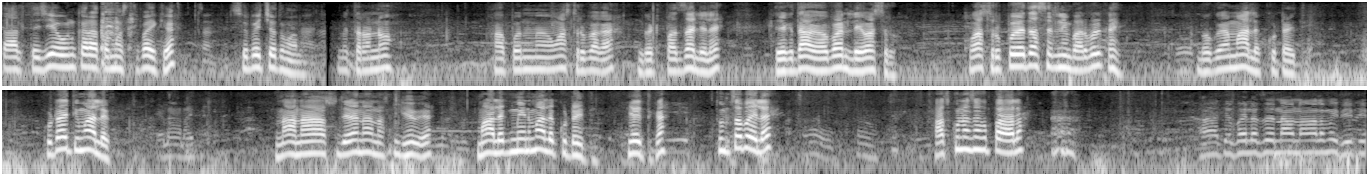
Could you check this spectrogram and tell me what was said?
चालतंय जेवण करा आता मस्त पैकी चालतंय. शुभेच्छा तुम्हाला. मित्रांनो हा पण वासरू बघा गटपास झालेला आहे. एक दहाव्या बांधले वासरू. वासरू पळत असेल नाही बरोबर काय बघूया मालक कुठं आहे ती. कुठं आहे ती मालक? नाना असू द्या नाना घेऊया. मालक मेन मालक कुठं आहे ती? हे आहेत का? तुमचा बैल आहे? आज कुणा सांग पाहायला हा ते बैलाचं नाव नावाला माहिती आहे, ते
